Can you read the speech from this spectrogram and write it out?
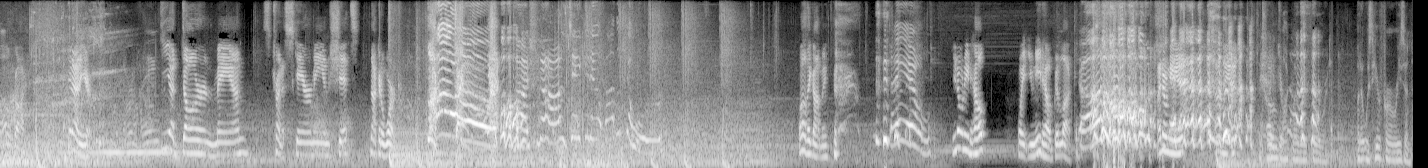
oh god, get out of here! You darn man! It's trying to scare me and shit. Not gonna work. Fuck! Oh! Gosh, no, I was taken out by the door. Well, they got me. Damn. you don't need help. Wait, you need help. Good luck. Oh, I don't need it. I don't need it. The train blocked my way forward, but it was here for a reason.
